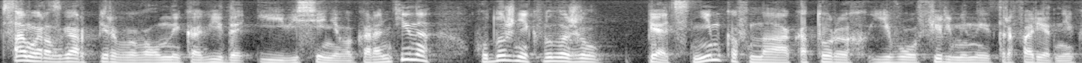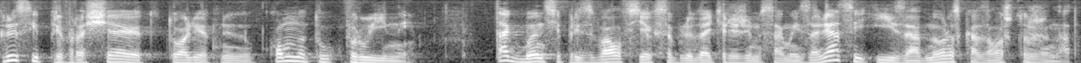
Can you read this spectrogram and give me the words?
В самый разгар первой волны ковида и весеннего карантина художник выложил пять снимков, на которых его фирменные трафаретные крысы превращают туалетную комнату в руины. Так Бэнкси призвал всех соблюдать режим самоизоляции и заодно рассказал, что женат.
